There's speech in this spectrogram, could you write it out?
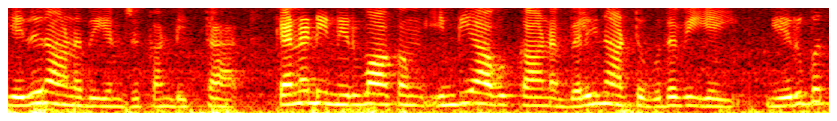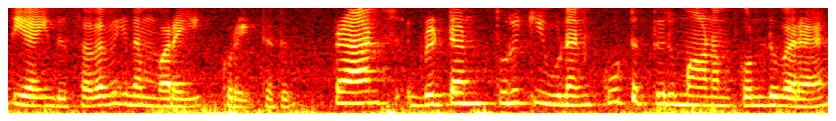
எதிரானது என்று கண்டித்தார். கெனடி நிர்வாகம் இந்தியாவுக்கான வெளிநாட்டு உதவியை இருபத்தி ஐந்து சதவிகிதம் வரை குறைத்தது. பிரான்ஸ் பிரிட்டன் துருக்கியுடன் கூட்டு தீர்மானம் கொண்டுவர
